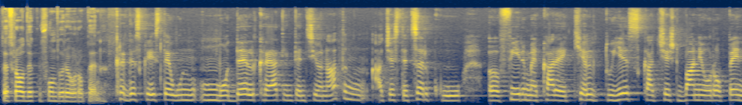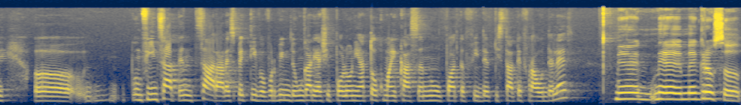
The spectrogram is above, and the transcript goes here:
pe fraude cu fonduri europene. Credeți că este un model creat intenționat în aceste țări cu uh, firme care cheltuiesc acești bani europeni uh, înființate în țara respectivă, vorbim de Ungaria și Polonia, tocmai ca să nu poată fi depistate fraudele? Mi-e, mi-e, mi-e greu să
